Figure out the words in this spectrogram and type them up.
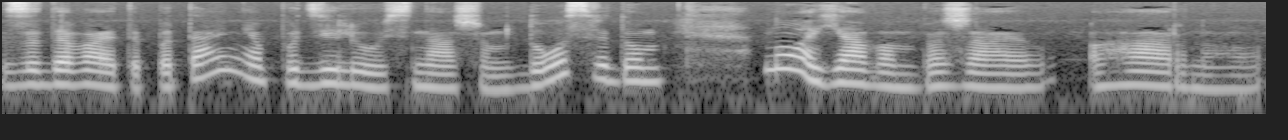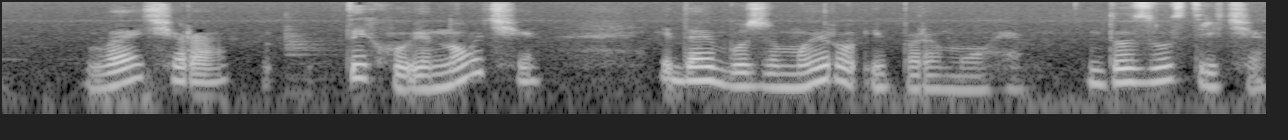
задавайте питання, поділюсь нашим досвідом. Ну, а я вам бажаю гарного вечора, тихої ночі і дай Боже миру і перемоги. До зустрічі!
